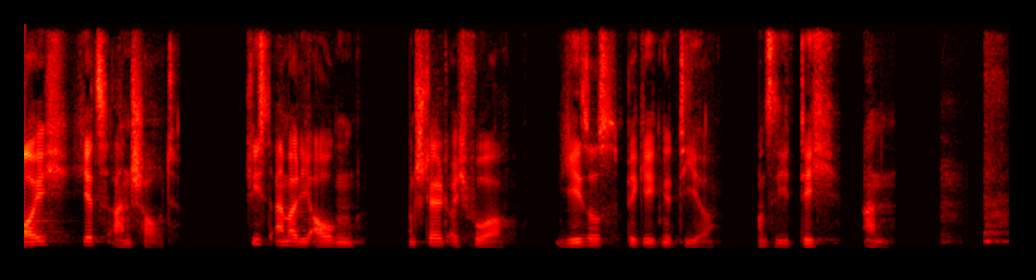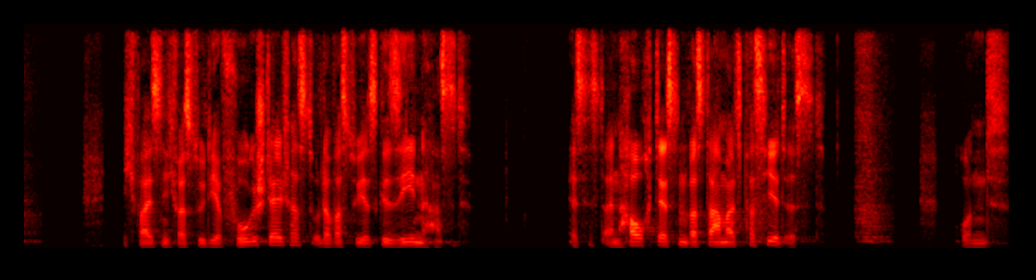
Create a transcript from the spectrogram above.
euch jetzt anschaut. Schließt einmal die Augen und stellt euch vor, Jesus begegnet dir und sieht dich an. Ich weiß nicht, was du dir vorgestellt hast oder was du jetzt gesehen hast. Es ist ein Hauch dessen, was damals passiert ist. Und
